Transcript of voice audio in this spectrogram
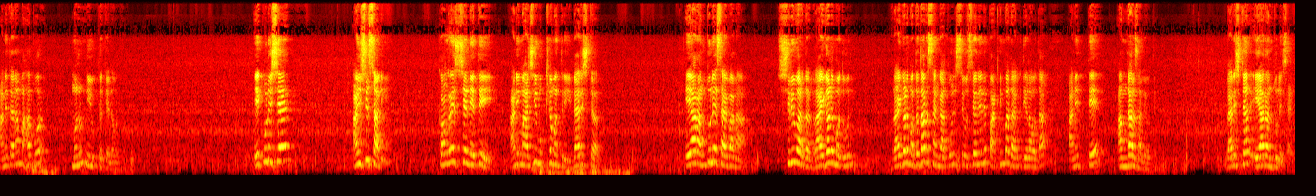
आणि त्यांना महापौर म्हणून नियुक्त केलं होतं. एकोणीसशे ऐंशी साली काँग्रेसचे नेते आणि माजी मुख्यमंत्री बॅरिस्टर ए आर अंतुले साहेबांना श्रीवर्धन रायगडमधून रायगड मतदारसंघातून शिवसेनेने पाठिंबा दिला होता आणि ते आमदार झाले होते. Barrister A R Antulay saheb.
